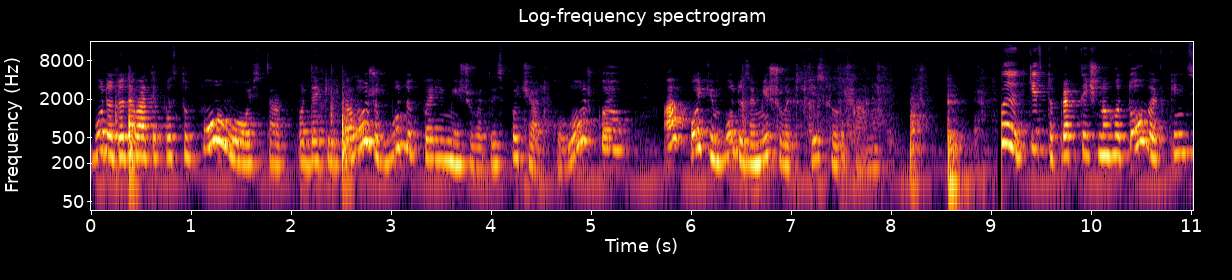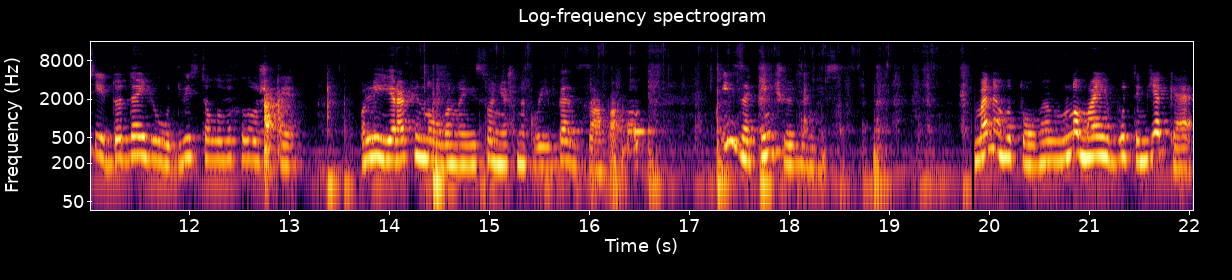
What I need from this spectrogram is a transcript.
Буду додавати поступово, ось так, по декілька ложок, буду перемішувати спочатку ложкою, а потім буду замішувати тісто руками. Коли тісто практично готове, в кінці додаю 2 столових ложки олії рафінованої соняшникової без запаху і закінчую заміс. У мене готове, воно має бути м'яке,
